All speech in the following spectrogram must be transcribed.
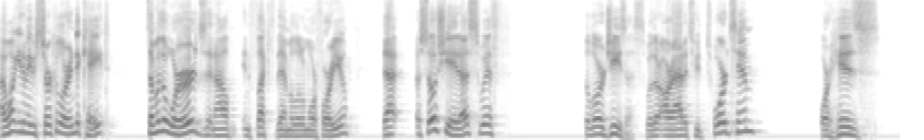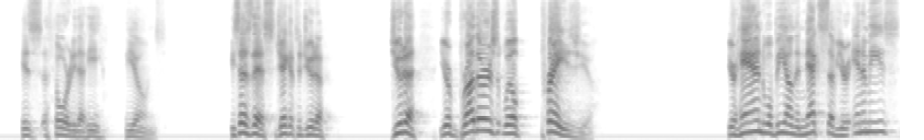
I want you to maybe circle or indicate some of the words, and I'll inflect them a little more for you, that associate us with the Lord Jesus, whether our attitude towards him or his, his authority that he, he owns. He says this Jacob to Judah Judah, your brothers will praise you. Your hand will be on the necks of your enemies.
